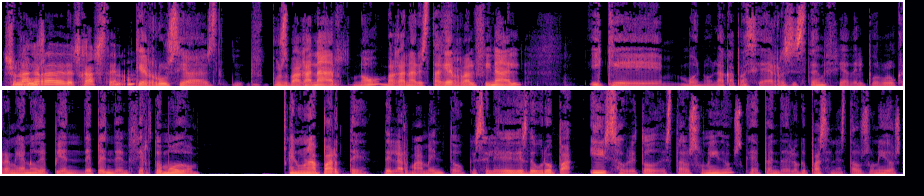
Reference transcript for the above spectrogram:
es una guerra de desgaste, ¿no? Que Rusia pues va a ganar, ¿no? Va a ganar esta guerra al final y que bueno, la capacidad de resistencia del pueblo ucraniano depende en cierto modo en una parte del armamento que se le dé desde Europa y sobre todo de Estados Unidos, que depende de lo que pase en Estados Unidos,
